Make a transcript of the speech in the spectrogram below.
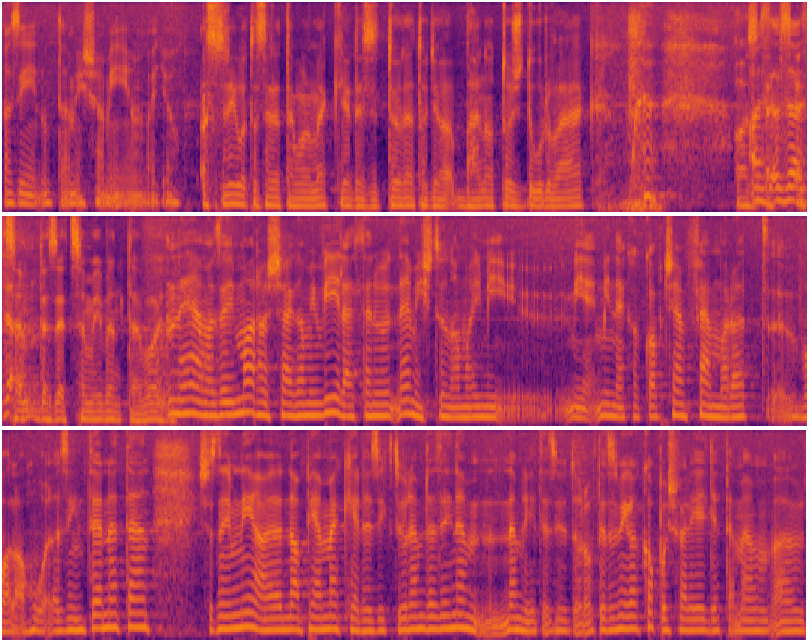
az én utam, és ami én vagyok. Azt régóta szerettem volna megkérdezni tőled, hogy a bánatos durvák, az, Az- az, az- egy, de ez egy szemében te vagy? Nem, az egy marhaság, ami véletlenül nem is tudom, hogy mi, mi minek a kapcsán fennmaradt valahol az interneten, és az néha napján megkérdezik tőlem, de ez egy nem, nem létező dolog. Tehát ez még a Kaposvári Egyetemen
